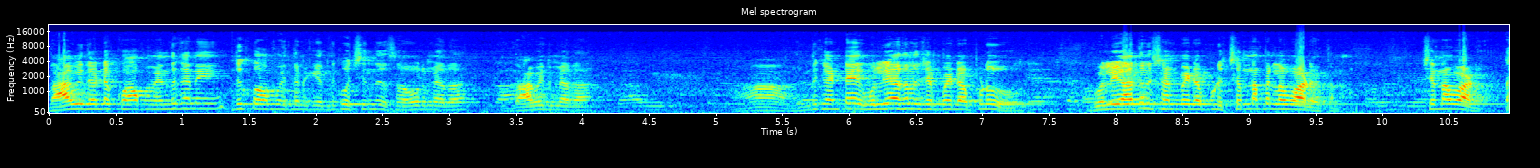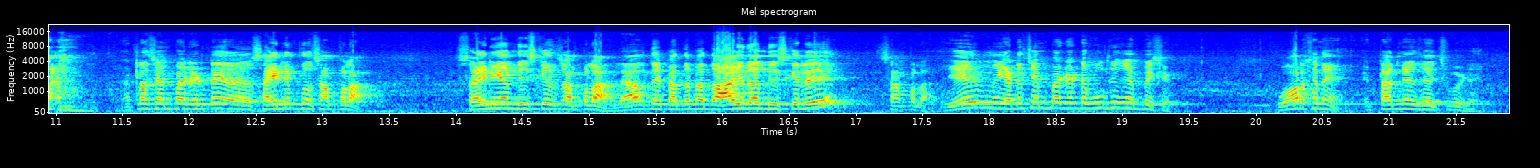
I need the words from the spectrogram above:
దావీదంటే కోపం ఎందుకని? ఎందుకు కోపం? ఇతనికి ఎందుకు వచ్చింది సౌలు మీద? దావిది మీద? ఎందుకంటే గొలియాతను చంపేటప్పుడు గొలియాతను చంపేటప్పుడు చిన్నపిల్లవాడు ఇతను. చిన్నవాడు. ఎట్లా చంపాడంటే సైన్యంతో చంపల. సైన్యాన్ని తీసుకెళ్ళి చంపల. లేకపోతే పెద్ద పెద్ద ఆయుధాలు తీసుకెళ్ళి చంపల. ఏమి ఎట చంపాడంటే ఊరికి చంపేశాడు. ఓరకనే టన్నే చచ్చిపోయాడు.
